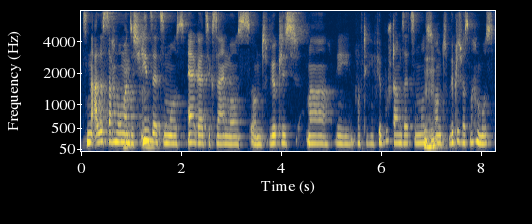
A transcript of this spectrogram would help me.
Das sind alles Sachen, wo man sich hinsetzen muss, ehrgeizig sein muss und wirklich mal wie auf die vier Buchstaben setzen muss mhm. und wirklich was machen muss.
